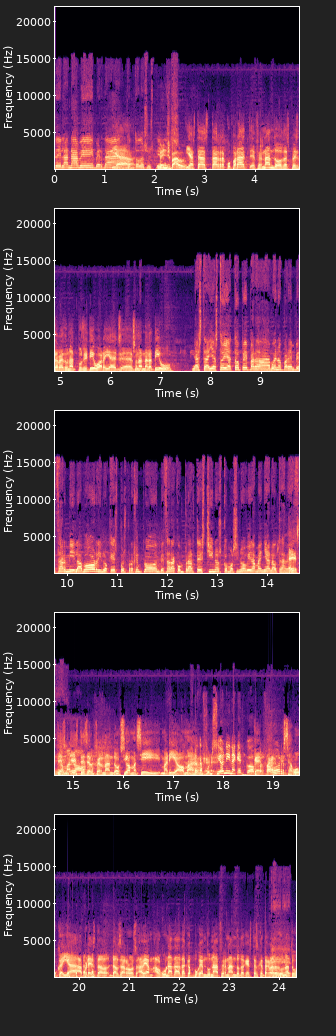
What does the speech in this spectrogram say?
de la nave, ¿verdad? Ya. Con todos ustedes. Ja està, estàs recuperat, eh, Fernando, després d'haver donat positiu, ara ja has, has donat negatiu. Ya está, ya estoy a tope para, bueno, para empezar mi labor y lo que es, pues, por ejemplo, empezar a comprar test chinos como si no hubiera mañana otra vez. Este, ¿eh? és, no. este és el Fernando. Sí, home, sí, Maria, home. Però que funcionin aquest cop, Que, per favor. Segur que ja ha après de, dels errors. Aviam, alguna dada que puguem donar, Fernando, d'aquestes que t'agrada Eh, donar tu?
